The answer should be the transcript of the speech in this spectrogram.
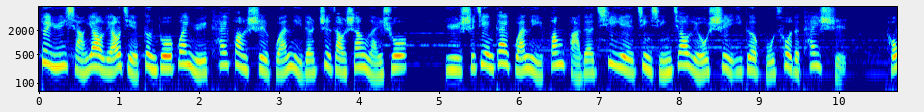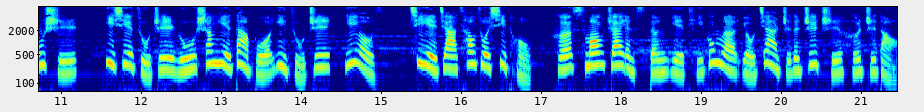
对于想要了解更多关于开放式管理的制造商来说，与实践该管理方法的企业进行交流是一个不错的开始。同时，一些组织如商业大博弈组织 （EOS）、企业家操作系统和 Small Giants 等也提供了有价值的支持和指导。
